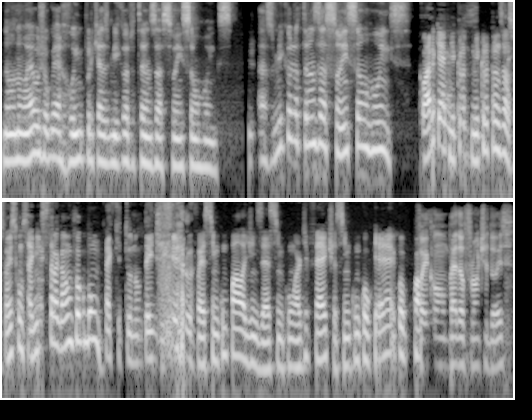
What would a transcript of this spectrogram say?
Não, não é o jogo é ruim porque as microtransações são ruins. As microtransações são ruins. Claro que é, micro, microtransações conseguem estragar um jogo bom. É que tu não tem dinheiro. Foi assim com Paladins, é assim com Artifact, assim com qualquer. Com, com a- Foi com Battlefront 2.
